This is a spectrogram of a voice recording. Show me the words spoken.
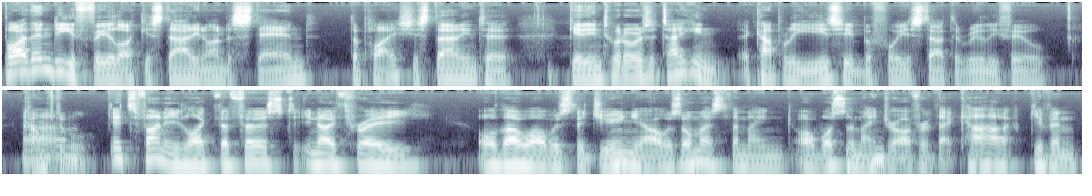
by then, do you feel like you're starting to understand the place? You're starting to get into it, or is it taking a couple of years here before you start to really feel comfortable? Um, it's funny, like the first in 03, although I was the junior, I was almost the main, I was the main driver of that car, given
